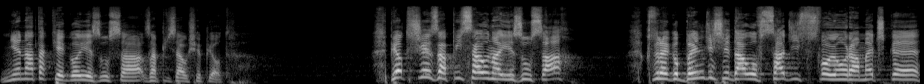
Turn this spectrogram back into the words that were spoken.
Nie na takiego Jezusa zapisał się Piotr. Piotr się zapisał na Jezusa, którego będzie się dało wsadzić w swoją rameczkę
